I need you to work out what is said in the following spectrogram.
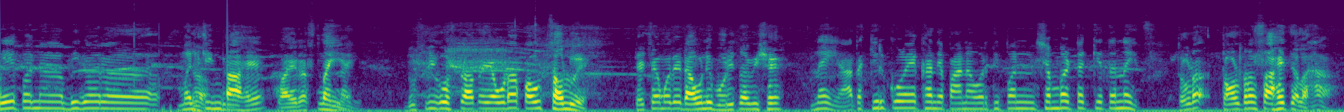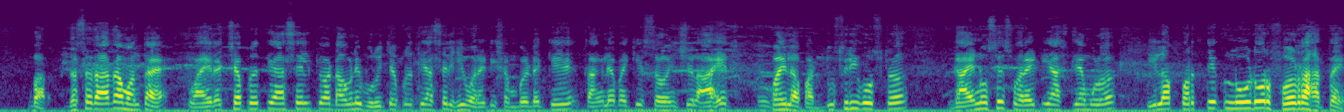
ते पण बिगर मल्चिंग आहे. व्हायरस नाही. आहे दुसरी गोष्ट आता एवढा पाऊस चालू आहे. त्याच्यामध्ये डावणी भोरीचा विषय. नाही आता किरकोळ एखाद्या पानावरती पण शंभर टक्के तर नाहीच. थोडा टॉलरन्स आहे त्याला. हा. बर जसं दादा म्हणताय व्हायरसच्या प्रती असेल किंवा डावणी भुरीच्या प्रती असेल ही व्हरायटी शंभर टक्के चांगल्यापैकी सहनशील आहेत हो. पहिला पाठ दुसरी गोष्ट गायनोसिस व्हरायटी असल्यामुळं हिला प्रत्येक नोडवर फळ राहत आहे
